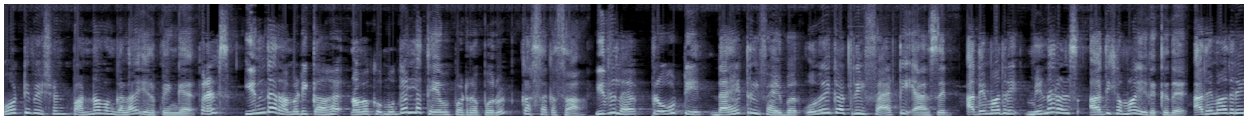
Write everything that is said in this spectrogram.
மோட்டிவேஷன் பண்ணவங்களா இருப்பீங்க. ஃப்ரெண்ட்ஸ் இந்த ரெமடிக்காக நமக்கு முதல்ல தேவைப்படுற பொருள் கசகசா. இதுல protein dietary fibre omega three fatty acid அதே மாதிரி மினரல்ஸ் அதிகமா இருக்குது. அதே மாதிரி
